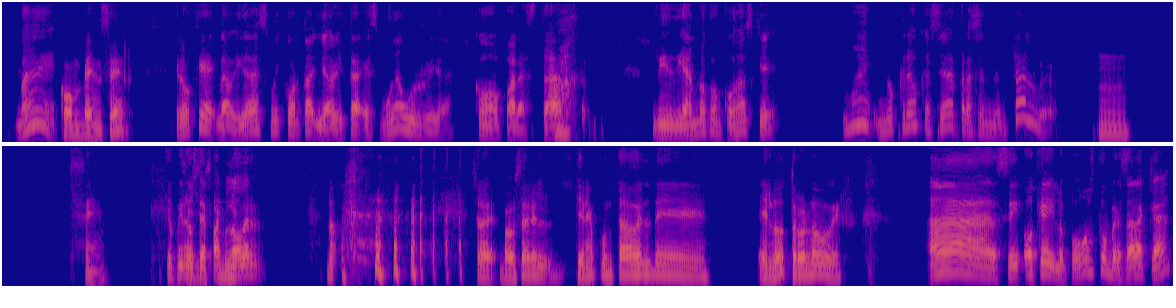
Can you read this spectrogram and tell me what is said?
Mae, convencer. creo que la vida es muy corta y ahorita es muy aburrida como para estar Ah. lidiando con cosas que, mae, no creo que sea trascendental, güey. Mm. Sí. ¿Qué opina Sí, usted, ni- Glover? No. O sea, va a usar el. Tiene apuntado el de. El otro lover. Ah, sí, ok, lo podemos conversar acá,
